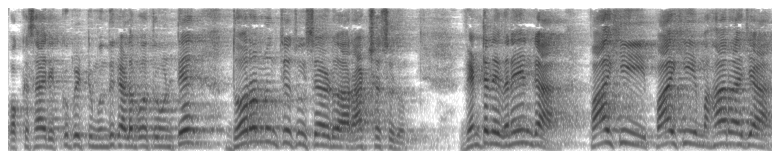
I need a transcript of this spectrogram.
ఒక్కసారి ఎక్కుపెట్టి ముందుకు వెళ్ళబోతూ ఉంటే దూరం నుంచే చూశాడు ఆ రాక్షసుడు. వెంటనే వినయంగా పాహి పాహి మహారాజా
